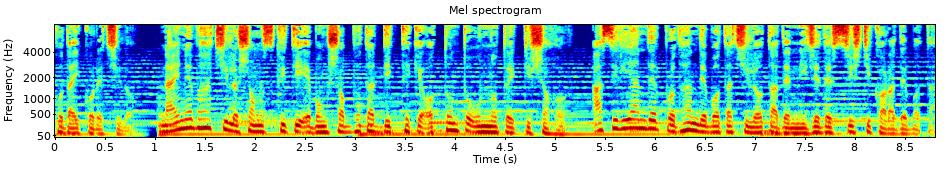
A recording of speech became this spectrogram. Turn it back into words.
খোদাই করেছিল। নাইনেভা ছিল সংস্কৃতি এবং সভ্যতার দিক থেকে অত্যন্ত উন্নত একটি শহর। আসিরিয়ানদের প্রধান দেবতা ছিল তাদের নিজেদের সৃষ্টি করা দেবতা,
